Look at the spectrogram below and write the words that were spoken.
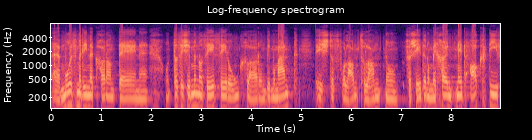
äh, muss man in eine Quarantäne. Und das ist immer noch sehr, sehr unklar. Und im Moment ist das von Land zu Land noch verschieden. Und wir können nicht aktiv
